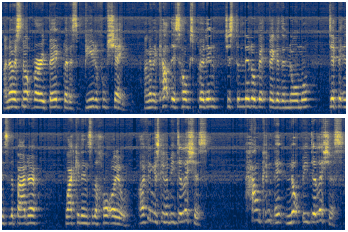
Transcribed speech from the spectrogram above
I know it's not very big, but it's a beautiful shape. I'm going to cut this hog's pudding just a little bit bigger than normal, dip it into the batter, whack it into the hot oil. I think it's going to be delicious. How can it not be delicious?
